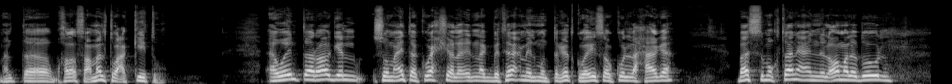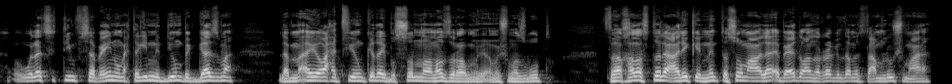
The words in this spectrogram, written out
ما أنت خلاص عملته وعكيته. أو أنت راجل سمعتك وحشة لأنك بتعمل منتجات كويسة وكل حاجة بس مقتنع إن العملاء دول ولاد 60 في 70 ومحتاجين نديهم بالجزمة لما أي واحد فيهم كده يبص لنا نظرة مش مظبوطة. فخلاص طلع عليك إن أنت سمعة لا ابعدوا عن الراجل ده ما تتعاملوش معاه.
